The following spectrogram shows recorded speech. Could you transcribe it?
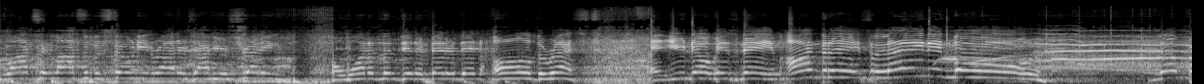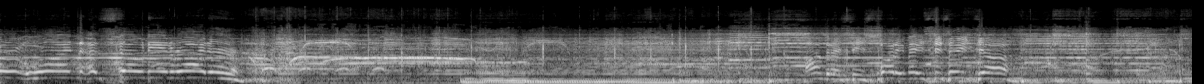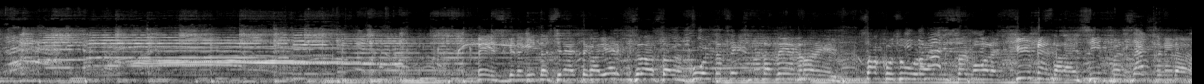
Lots and lots of Estonian riders out here shredding, but one of them did it better than all of the rest. And you know his name, Andres Lainevool! Keda kindlasti näete ka järgmisel aastal, kuuendal, seitsmendal veebruaril Saku Suurhallis toimuvale kümnendale Simple Sessionile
